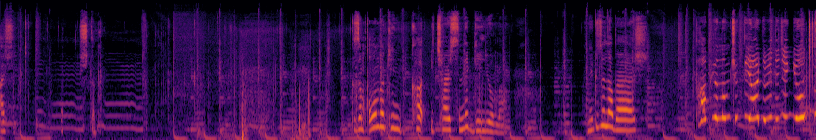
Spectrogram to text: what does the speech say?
Ay. Kızım 10 dakika içerisinde geliyorlar. Ne güzel haber. Papyonum çıktı yardım edecek yok mu?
